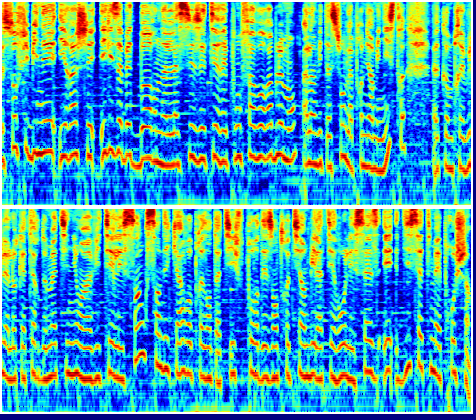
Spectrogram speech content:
Sophie Binet ira chez Elisabeth Borne. La CGT répond favorablement à l'invitation de la Première ministre. Comme prévu, la locataire de Matignon a invité les cinq syndicats représentatifs pour des entretiens bilatéraux les 16 et 17 mai prochains.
